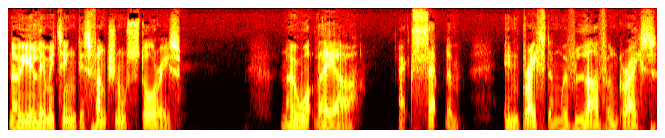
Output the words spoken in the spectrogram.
Know your limiting dysfunctional stories. Know what they are. Accept them. Embrace them with love and grace.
